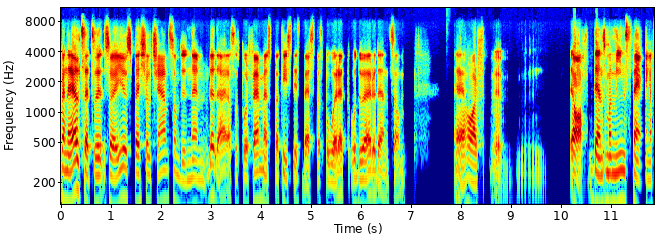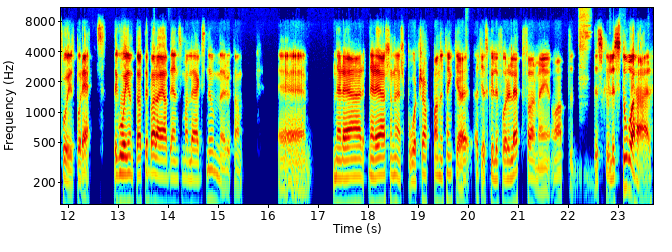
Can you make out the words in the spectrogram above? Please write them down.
Generellt sett så, så, är ju special chance som du nämnde där, alltså spår 5 är statistiskt bästa spåret och då är du den som eh, har eh, ja, den som har minst pengar får ju spår 1. Det går ju inte att det bara är den som har lägst nummer utan eh, när det är när det är sån här spårtrappa. Nu tänkte jag att jag skulle få det lätt för mig och att det skulle stå här.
